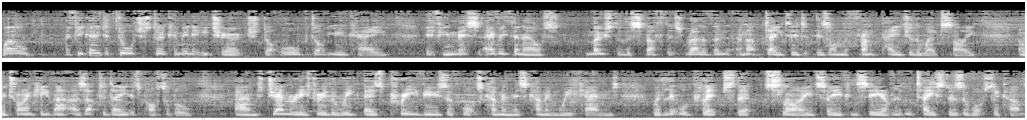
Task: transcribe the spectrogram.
Well, if you go to dorchestercommunitychurch.org.uk, if you miss everything else, most of the stuff that's relevant and updated is on the front page of the website, and we try and keep that as up to date as possible. And generally through the week, there's previews of what's coming this coming weekend with little clips that slide so you can see of little tasters of what's to come.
